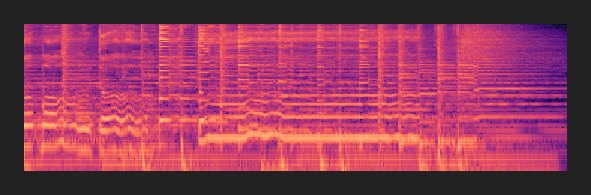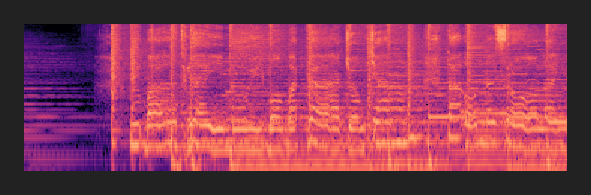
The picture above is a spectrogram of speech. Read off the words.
ក៏បងតទូបើថ្ងៃមួយបងបាត់ការចងចាំតើអូននៅ ស្រឡាញ់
